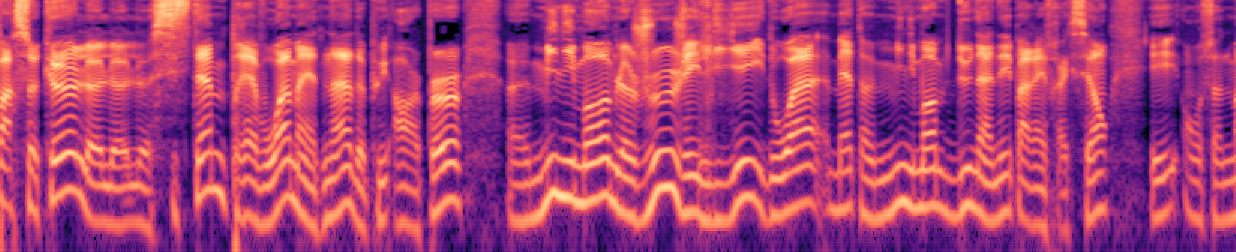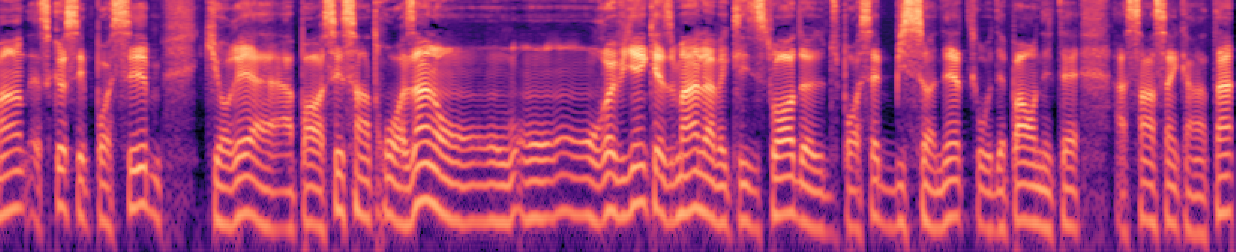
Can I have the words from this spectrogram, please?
parce que le, le, système prévoit maintenant, depuis Harper, un minimum, le juge est lié, il doit mettre un minimum d'une année par infraction, et on se demande, est-ce que c'est possible qu'il y aurait à, passer 103 ans? Revient quasiment là, avec les histoires du procès Bissonnette, qu'au départ, on était à 150 ans,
